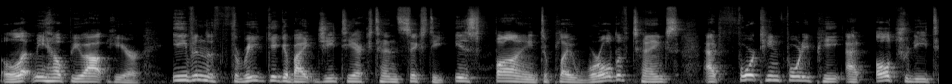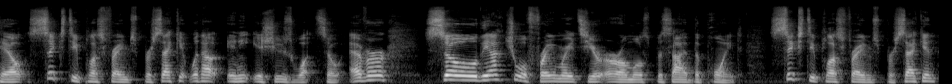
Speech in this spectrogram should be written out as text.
Let me help you out here. Even the 3GB GTX 1060 is fine to play World of Tanks at 1440p at ultra detail, 60 plus frames per second without any issues whatsoever. So the actual frame rates here are almost beside the point. 60 plus frames per second,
